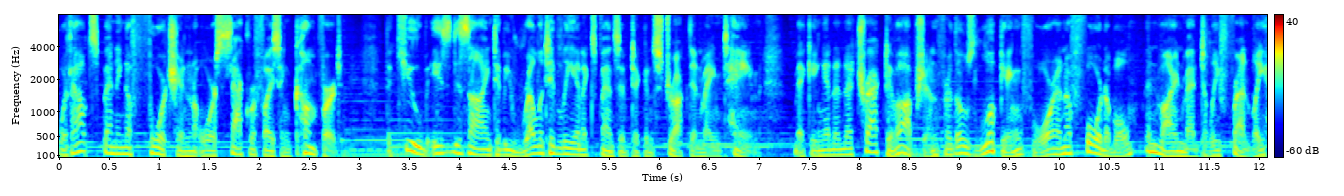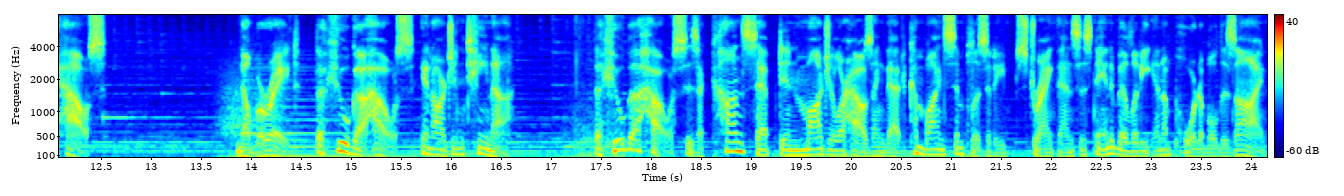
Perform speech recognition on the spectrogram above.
without spending a fortune or sacrificing comfort. The Cube is designed to be relatively inexpensive to construct and maintain, making it an attractive option for those looking for an affordable, environmentally friendly house. Number 8. The Huga House in Argentina the Huga House is a concept in modular housing that combines simplicity, strength, and sustainability in a portable design.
